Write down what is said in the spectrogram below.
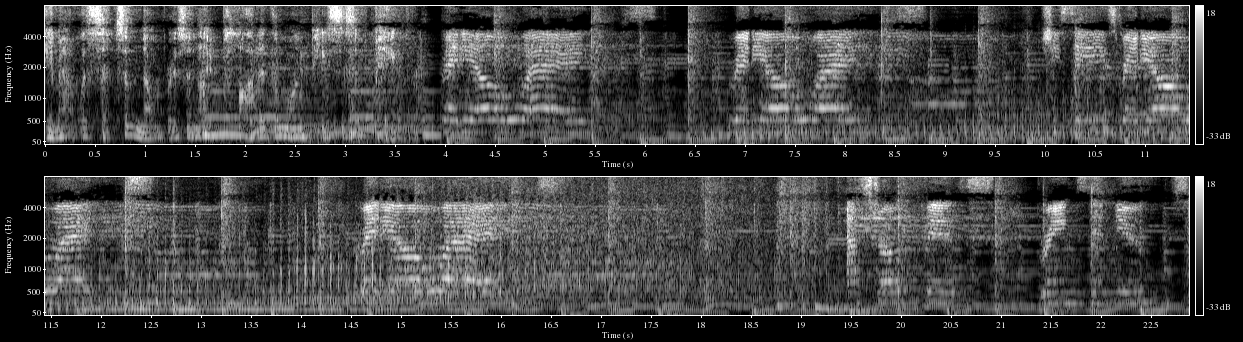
came out with sets of numbers and I plotted them on pieces of paper. Radio waves, radio waves. She sees radio waves, radio waves. Astrophiz brings the news.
